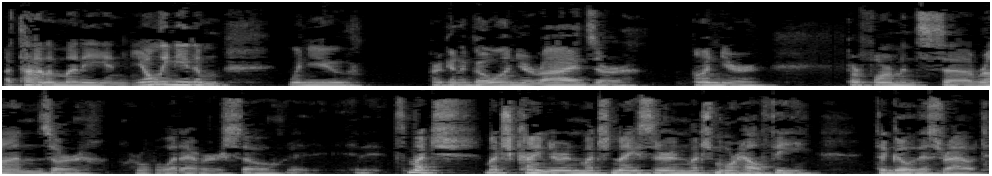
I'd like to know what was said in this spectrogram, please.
a ton of money, and you only need them when you are going to go on your rides or on your performance uh, runs or or whatever. So it, it's much much kinder and much nicer and much more healthy to go this route.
